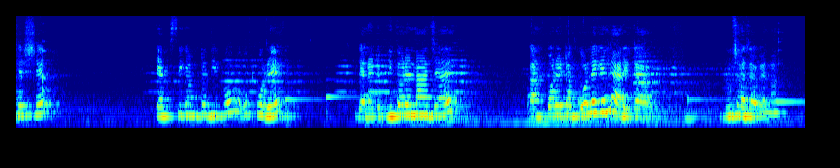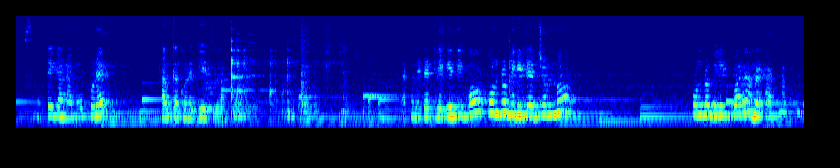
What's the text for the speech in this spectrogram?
শেষে ক্যাপসিকামটা দিব উপরে যেন এটা ভিতরে না যায়। কারণ পরে এটা গলে গেলে আর এটা বোঝা যাবে না। সেই কারণে আমি উপরে হালকা করে দিয়ে দিলাম। এখন এটা ঢেকে দিব। পনেরো মিনিটের জন্য। পনেরো মিনিট পরে আমরা ঢাকনা খুলব।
